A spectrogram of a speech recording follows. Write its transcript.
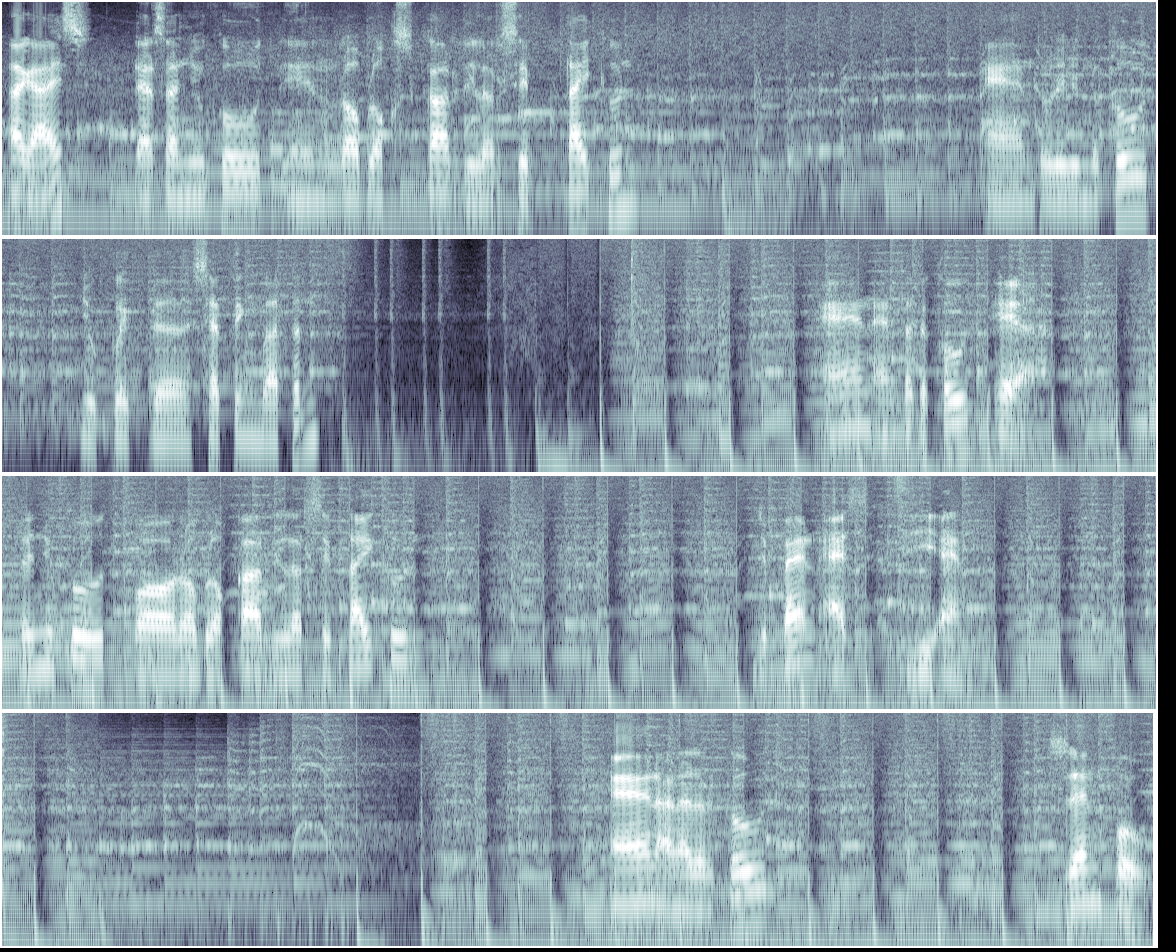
Hi guys, there's a new code in Roblox Car Dealership Tycoon. And to redeem the code you click the setting button. And enter the code here. The new code for Roblox Car Dealership Tycoon Japan SZN and another code Zenfo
